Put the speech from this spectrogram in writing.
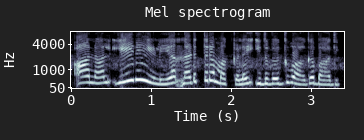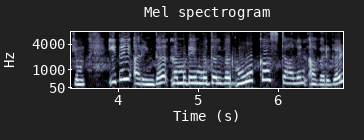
ஆனால் ஏழை எளிய நடுத்தர மக்களை இது வெகுவாக பாதிக்கும். இதை அறிந்த நம்முடைய முதல்வர் மு ஸ்டாலின் அவர்கள்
